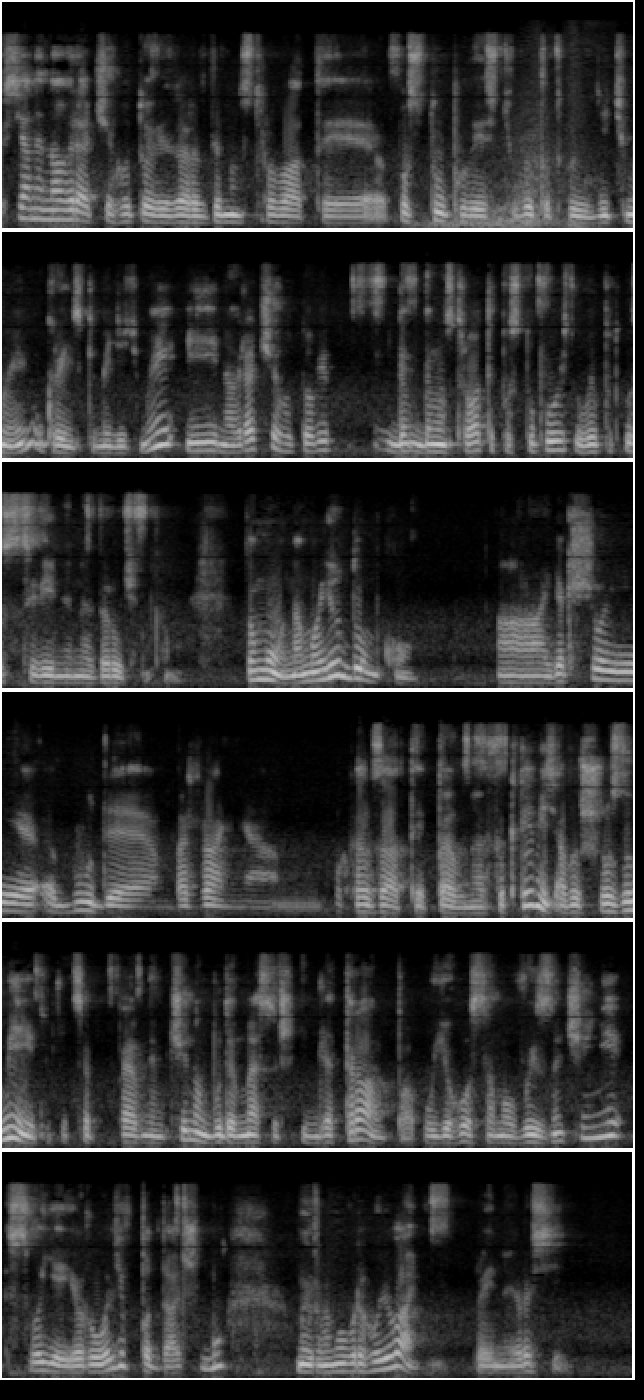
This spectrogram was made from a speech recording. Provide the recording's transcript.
Росіяни навряд чи готові зараз демонструвати поступливість у випадку з дітьми, українськими дітьми, і навряд чи готові демонструвати поступливість у випадку з цивільними заручниками. Тому, на мою думку, якщо і буде бажання показати певну ефективність, а ви ж розумієте, що це певним чином буде меседж і для Трампа у його самовизначенні своєї ролі в подальшому мирному врегулюванні України і Росії.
